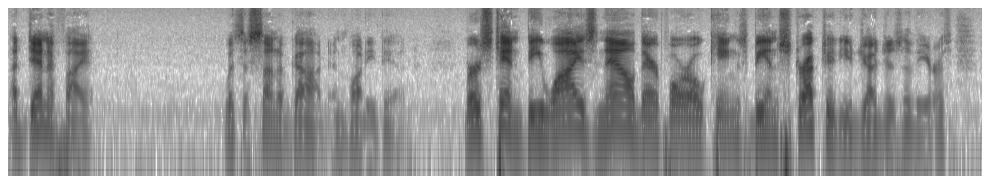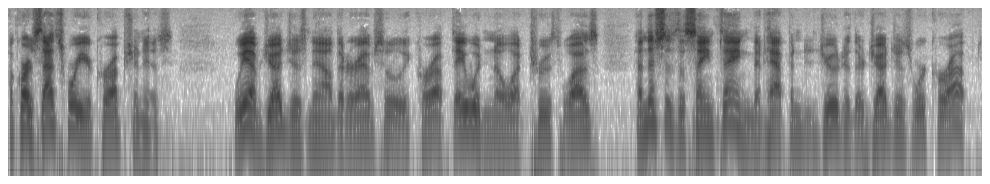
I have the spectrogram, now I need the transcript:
identify it with the Son of God and what he did. Verse 10 Be wise now, therefore, O kings, be instructed, you judges of the earth. Of course, that's where your corruption is. We have judges now that are absolutely corrupt. They wouldn't know what truth was. And this is the same thing that happened in Judah. Their judges were corrupt.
